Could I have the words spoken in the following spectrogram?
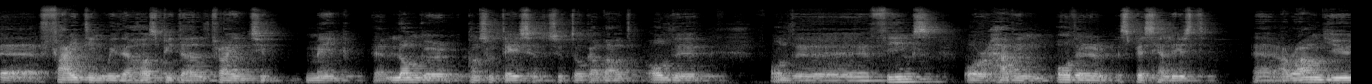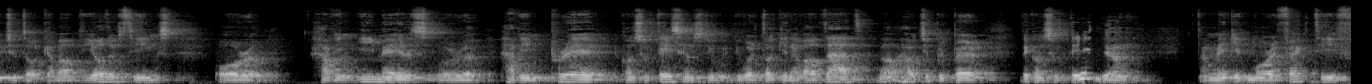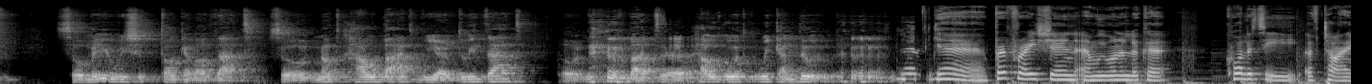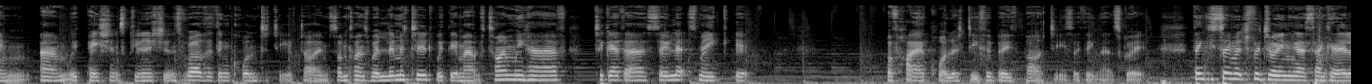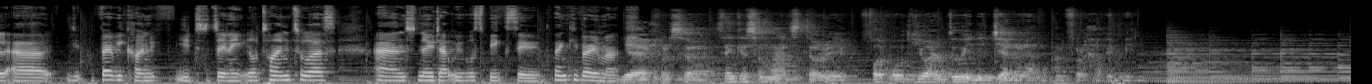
uh, fighting with the hospital, trying to make uh, longer consultations to talk about all the all the things, or having other specialists uh, around you to talk about the other things, or having emails or having pre-consultations. You, you were talking about that, no? How to prepare the consultation and make it more effective. So maybe we should talk about that. So not how bad we are doing that, or, but uh, how good we can do. yeah, preparation, and we want to look at quality of time um, with patients, clinicians, rather than quantity of time. Sometimes we're limited with the amount of time we have together, so let's make it of higher quality for both parties. I think that's great. Thank you so much for joining us, Angel. Uh, very kind of you to donate your time to us, and no doubt we will speak soon. Thank you very much. Yeah, for sure. Thank you so much, Torie, for what you are doing in general and for having me.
